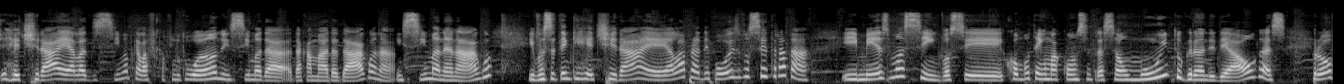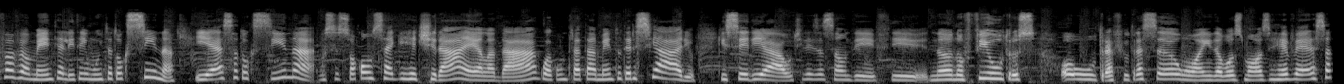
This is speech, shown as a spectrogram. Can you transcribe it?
Retirar ela de cima, porque ela fica flutuando em cima da, da camada d'água, na, em cima, né, na água. E você tem que retirar ela para depois você tratar. E mesmo assim, você, como tem uma concentração muito grande de algas, provavelmente ali tem muita toxina. E essa toxina, você só consegue retirar ela da água com tratamento terciário, que seria a utilização de, de nanofiltros, ou ultrafiltração, ou ainda osmose reversa,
